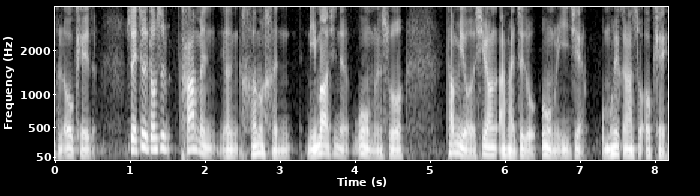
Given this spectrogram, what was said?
很 OK 的。所以这个都是他们嗯他们很礼貌性的问我们说，他们有希望安排这个问我们意见，我们会跟他说 OK。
